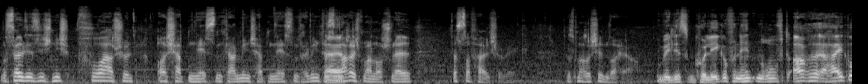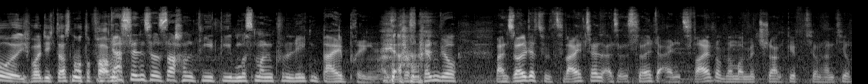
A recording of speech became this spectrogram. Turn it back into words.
man sollte sich nicht vorher schon, oh, ich habe den nächsten Termin, ich habe den nächsten Termin, das ja. mache ich mal noch schnell. Das ist der falsche Weg. Das mache ich hinterher. Und wenn jetzt ein Kollege von hinten ruft, ach Heiko, ich wollte dich das noch fragen. Das sind so Sachen, die, die muss man Kollegen beibringen. Also Ja. Das kennen wir. Man sollte zu zweit sein, also es sollte ein Zweiter, wenn man mit Schlankgiftchen hantiert,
